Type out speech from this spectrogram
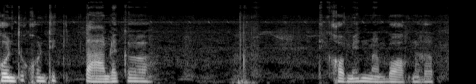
คุณทุกคนที่ติดตามแล้วก็ที่คอมเมนต์มาบอกนะครับ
